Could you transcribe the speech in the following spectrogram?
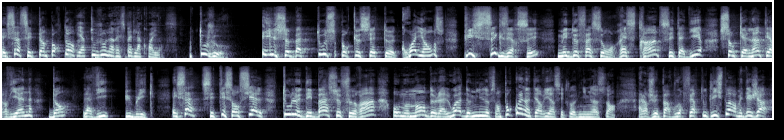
Et ça, c'est important. il y a toujours le respect de la croyance. Toujours. Et ils se battent tous pour que cette croyance puisse s'exercer, mais de façon restreinte, c'est-à-dire sans qu'elle intervienne dans la vie publique. Et ça, c'est essentiel. Tout le débat se fera au moment de la loi de 1900. Pourquoi elle intervient, cette loi de 1900 Alors, je ne vais pas vous refaire toute l'histoire, mais déjà,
